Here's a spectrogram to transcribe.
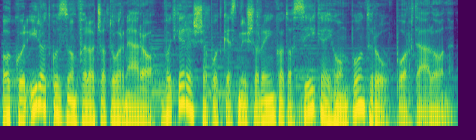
akkor iratkozzon fel a csatornára, vagy keresse podcast műsorainkat a székelyhon.pro portálon.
